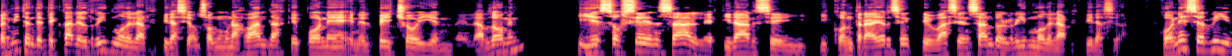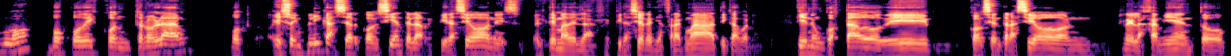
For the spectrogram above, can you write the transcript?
permiten detectar el ritmo de la respiración. Son unas bandas que pone en el pecho y en el abdomen y eso sensa, al estirarse y, contraerse, te va sensando el ritmo de la respiración. Con ese ritmo vos podés controlar, eso implica ser consciente de la respiración, es el tema de las respiraciones diafragmáticas, bueno, tiene un costado de concentración, relajamiento,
